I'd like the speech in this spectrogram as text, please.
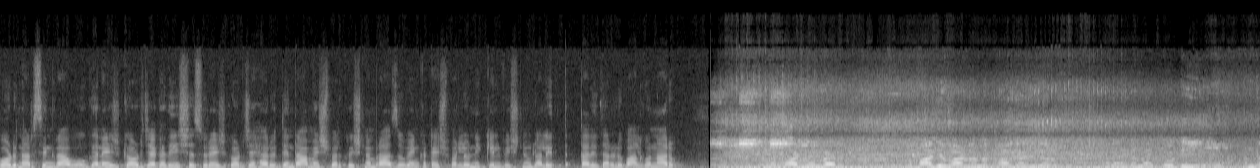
బోడు నరసింహరావు గణేష్ గౌడ్ జగదీష్ సురేష్ గౌడ్ జహరుద్దీన్ రామేశ్వర్ కృష్ణంరాజు వెంకటేశ్వర్లు నిఖిల్ విష్ణు లలిత్ తదితరులు పాల్గొన్నారు. వార్డ్ మెంబర్ మాజీ వార్డు మెంబర్ బాలరాజు గారు అంతా నా తోటి అంత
